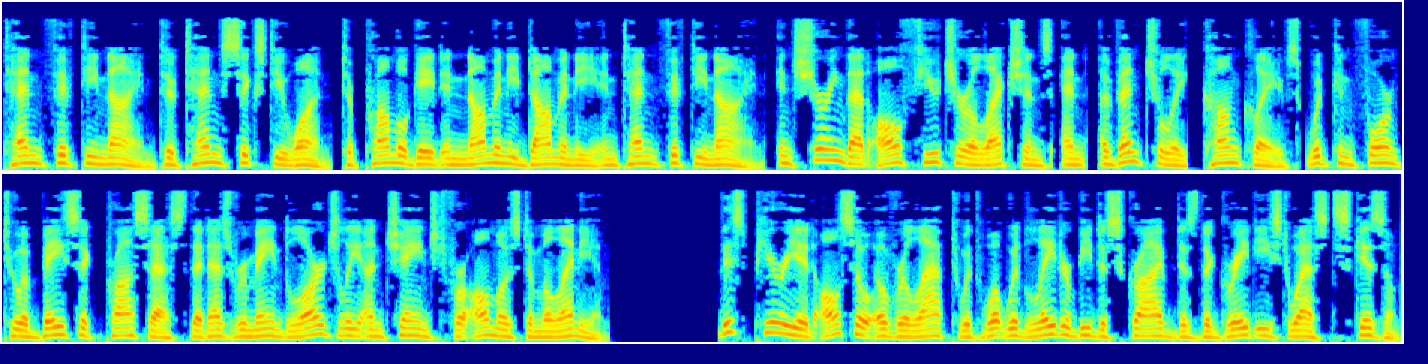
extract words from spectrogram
(1059–1061) to promulgate in nomine domini in 1059, ensuring that all future elections and, eventually, conclaves would conform to a basic process that has remained largely unchanged for almost a millennium. This period also overlapped with what would later be described as the Great East-West Schism.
